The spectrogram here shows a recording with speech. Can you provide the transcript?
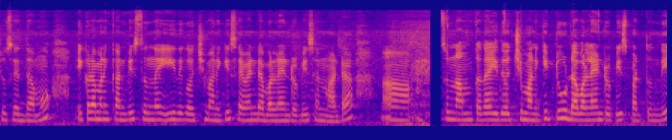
చూసేద్దాము. ఇక్కడ మనకి కనిపిస్తుంది ఇది వచ్చి మనకి సెవెన్ డబల్ నైన్ రూపీస్ అనమాట. చూస్తున్నాం కదా ఇది వచ్చి మనకి టూ డబల్ నైన్ రూపీస్ పడుతుంది.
